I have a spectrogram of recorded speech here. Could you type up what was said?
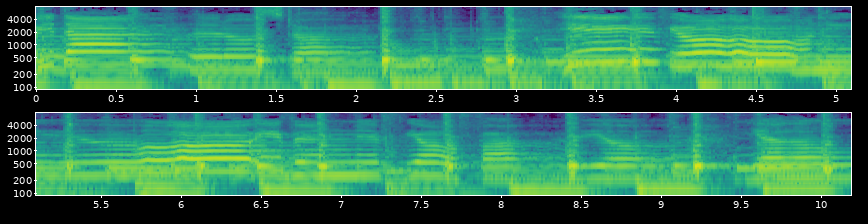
before you die, little star. If you're near, or even if you're far, you're yellow.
